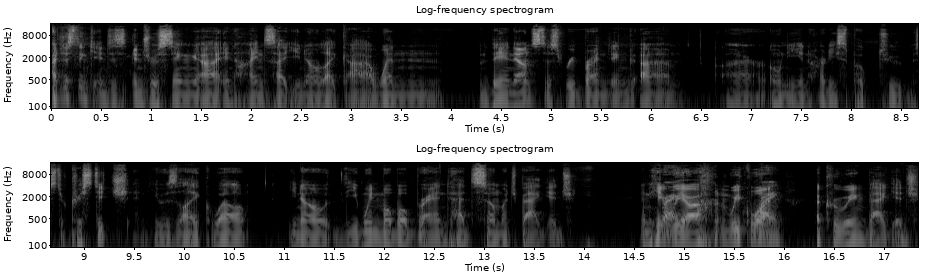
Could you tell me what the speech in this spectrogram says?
I just think it is interesting uh, in hindsight, you know, like uh, when they announced this rebranding, um, our own Ian Hardy spoke to Mr. Krstajic, and he was like, well, you know, the Wind Mobile brand had so much baggage. And here we are on week one, Right. Accruing baggage.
